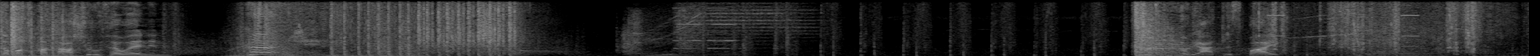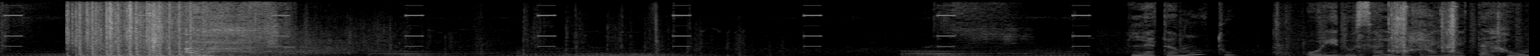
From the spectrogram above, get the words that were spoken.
تبقت عشر ثوان. زرعت السبايك. لا تموتوا أريد سلب حياتهم.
